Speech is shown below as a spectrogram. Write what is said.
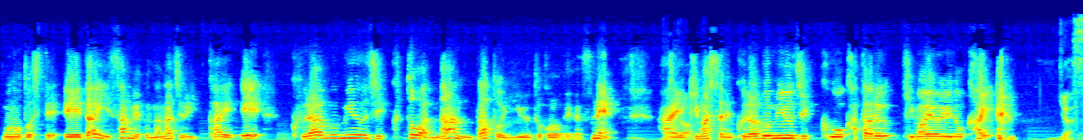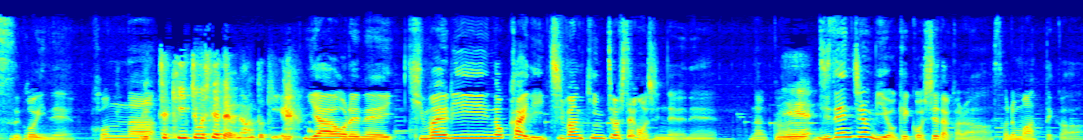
ものとして、えー第371回、えークラブミュージックとは何だというところでですね、はい、来ましたね、クラブミュージックを語る気迷いの回、いやすごいね。こんめっなちゃ緊張してたよね、あの時。いや俺ね気まよりの回で一番緊張したかもしれないよね。なんか、ね。事前準備を結構してたからそれもあってか。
